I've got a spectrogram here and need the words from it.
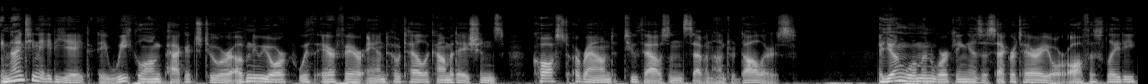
In 1988, a week long package tour of New York with airfare and hotel accommodations cost around $2,700. A young woman working as a secretary or office lady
